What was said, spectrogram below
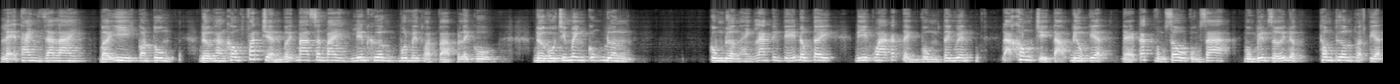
Lệ Thanh, Gia Lai, Bờ Y, Con Tum. Đường hàng không phát triển với 3 sân bay Liên Khương, Buôn Mê Thuật và Pleiku. Đường Hồ Chí Minh cũng đường cùng đường hành lang kinh tế Đông Tây đi qua các tỉnh vùng Tây Nguyên đã không chỉ tạo điều kiện để các vùng sâu, vùng xa, vùng biên giới được thông thương thuận tiện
